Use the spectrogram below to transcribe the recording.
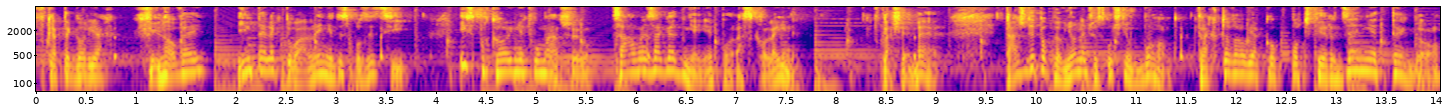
w kategoriach chwilowej, intelektualnej niedyspozycji i spokojnie tłumaczył całe zagadnienie po raz kolejny. W klasie B każdy popełniony przez uczniów błąd traktował jako potwierdzenie tego,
